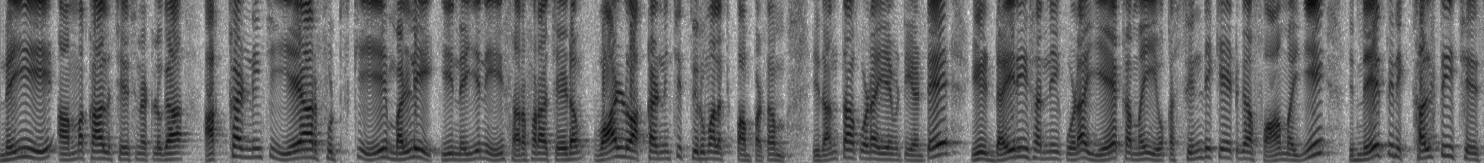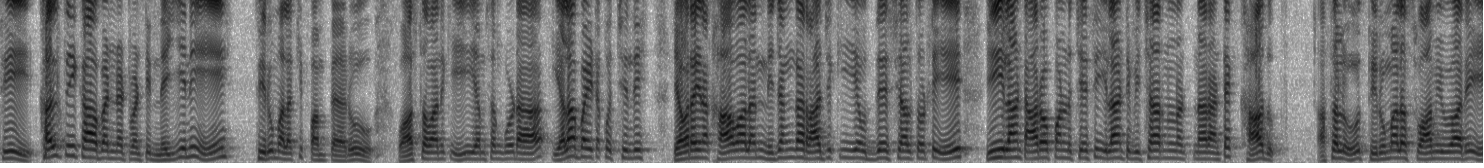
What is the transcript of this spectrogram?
నెయ్యి అమ్మకాలు చేసినట్లుగా అక్కడి నుంచి ఏఆర్ ఫుడ్స్కి మళ్ళీ ఈ నెయ్యిని సరఫరా చేయడం వాళ్ళు అక్కడి నుంచి తిరుమలకి పంపటం. ఇదంతా కూడా ఏమిటి అంటే ఈ డైరీస్ అన్నీ కూడా ఏకమై ఒక సిండికేట్గా ఫామ్ అయ్యి నేతిని కల్తీ చేసి కల్తీ కాబడినటువంటి నెయ్యిని తిరుమలకి పంపారు. వాస్తవానికి ఈ అంశం కూడా ఎలా బయటకు వచ్చింది ఎవరైనా కావాలని నిజంగా రాజకీయ ఉద్దేశాలతోటి ఇలాంటి ఆరోపణలు చేసి ఇలాంటి విచారణలు అంటున్నారంటే కాదు. అసలు తిరుమల స్వామివారి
